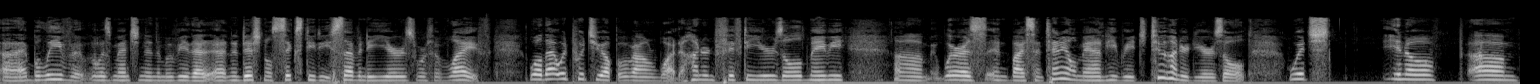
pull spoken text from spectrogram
uh, I believe it was mentioned in the movie that an additional 60 to 70 years worth of life. Well, that would put you up around what 150 years old maybe, um, whereas in Bicentennial Man he reached 200 years old, which you know. Um,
